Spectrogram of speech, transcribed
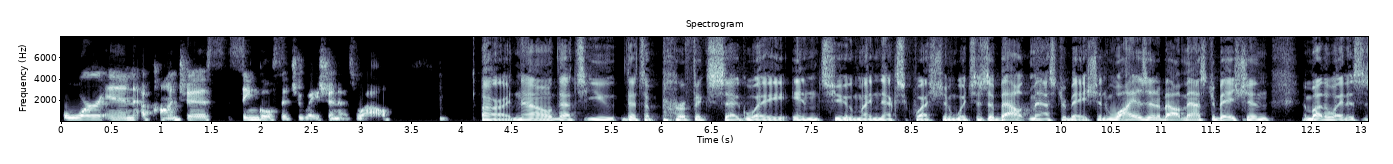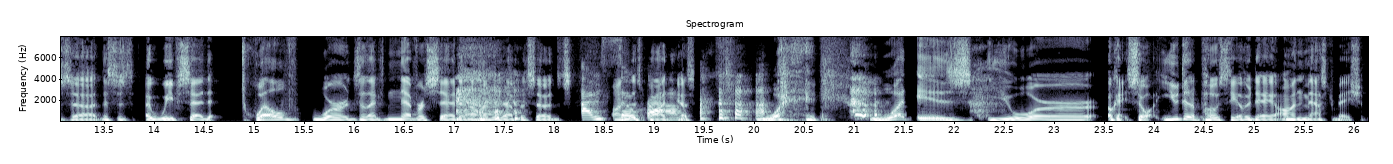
or in a conscious single situation as well. All right. Now that's you. That's a perfect segue into my next question, which is about masturbation. Why is it about masturbation? And by the way, this is, uh, this is, uh, we've said 12 words that I've never said in 100 episodes I'm so on this proud. podcast. what, what is your, okay. So you did a post the other day on masturbation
